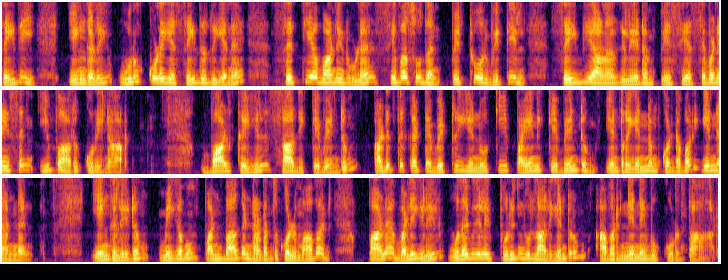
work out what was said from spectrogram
செய்தி எங்களை உருக்குலைய செய்தது என செத்தியவானில் உள்ள சிவசுதன் பெற்றோர் வீட்டில் செய்தியாளர்களிடம் பேசிய சிவனேசன் இவ்வாறு கூறினார். வாழ்க்கையில் சாதிக்க வேண்டும் அடுத்த கட்ட வெற்றியை நோக்கி பயணிக்க வேண்டும் என்ற எண்ணம் கொண்டவர் என் அண்ணன். எங்களிடம் மிகவும் பண்பாக நடந்து கொள்ளும் அவர் பல வழிகளில் உதவிகளை புரிந்துள்ளார் என்றும் அவர் நினைவு கூர்ந்தார்.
